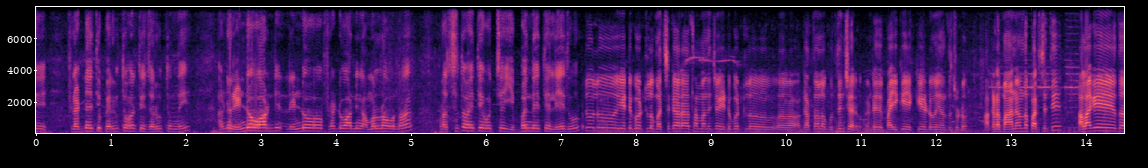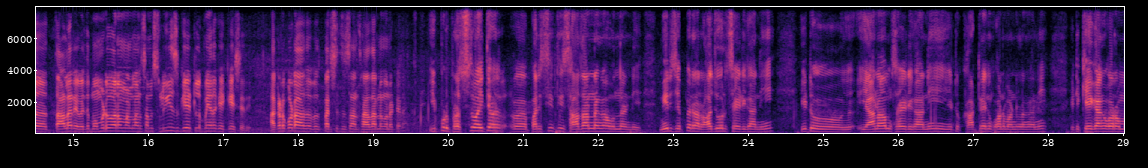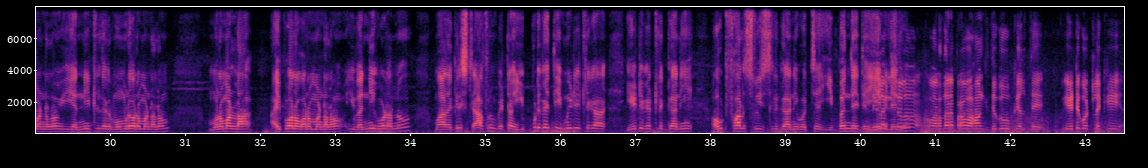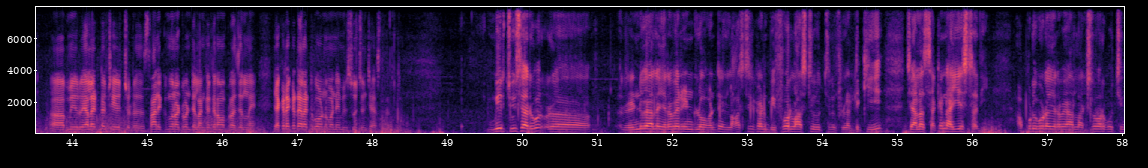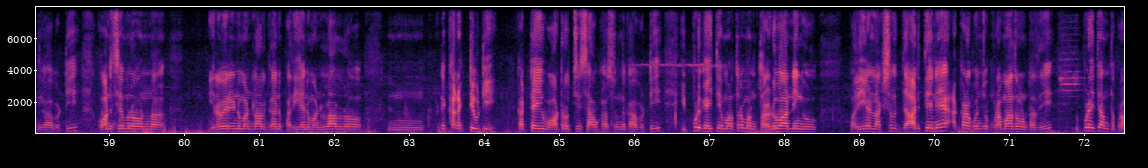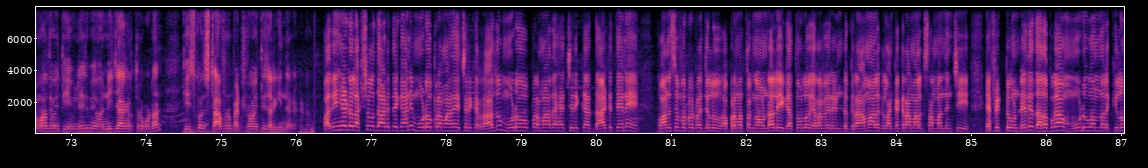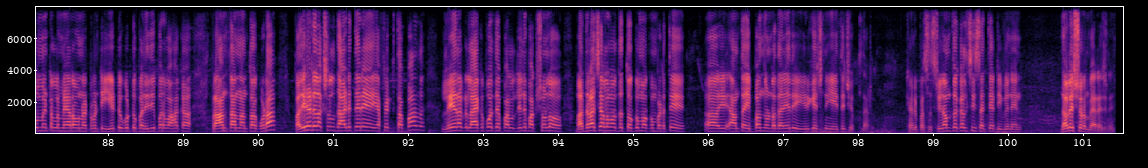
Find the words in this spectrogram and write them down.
ఫ్లడ్ అయితే పెరుగుతూ అయితే జరుగుతుంది. అంటే రెండో వార్నింగ్ రెండో ఫ్లడ్ వార్నింగ్ అమల్లో ఉన్న ప్రస్తుతం అయితే వచ్చే ఇబ్బంది అయితే లేదు. ఎటుగొట్లు మత్స్యకార సంబంధించిన ఎటుగొట్లు గతంలో గుర్తించారు. అంటే పైకి ఎక్కేయడం ఎంత చూడు. అక్కడ బాగానే ఉన్న పరిస్థితి. అలాగే తాళరేవు అయితే ముమ్మడివరం మండలానికి సంబంధించి స్లూయిస్ గేట్ల మీదకి ఎక్కేసేది. అక్కడ కూడా పరిస్థితి సాధారణంగా ఉన్నట్టేనా? ఇప్పుడు ప్రస్తుతం అయితే పరిస్థితి సాధారణంగా ఉందండి. మీరు చెప్పిన రాజోల్ సైడ్ కానీ ఇటు యానాం సైడ్ కానీ ఇటు కాట్రేని కోన మండలం కానీ ఇటు కేగంగవరం మండలం ఈ అన్నింటి దగ్గర ముమ్మడివరం మండలం మునమళ్ళ ఐపోలవరం మండలం ఇవన్నీ కూడాను మా దగ్గర స్టాఫ్ను పెట్టాం. ఇప్పటికైతే ఇమీడియట్గా ఏటుగట్లకు కానీ అవుట్ ఫాల్ స్వీట్స్లకు కానీ వచ్చే ఇబ్బంది అయితే ఏమీ లేదు. లక్షలు వరద ప్రవాహం దిగువకి వెళ్తే ఏటుగొట్లకి మీరు ఎలర్ట్ చేయొచ్చు. స్థానికంగా ఉన్నటువంటి లంక గ్రామ ప్రజల్ని ఎక్కడెక్కడ ఎలర్ట్గా ఉండమని మీరు సూచన చేస్తారు? మీరు చూశారు రెండు వేల ఇరవై రెండులో అంటే లాస్ట్ ఇయర్ కానీ బిఫోర్ లాస్ట్ ఇయర్ వచ్చిన ఫ్లడ్కి చాలా సెకండ్ హైయెస్ట్ అది. అప్పుడు కూడా ఇరవై ఆరు లక్షల వరకు వచ్చింది కాబట్టి కోనసీమలో ఉన్న ఇరవై రెండు మండలాలు కానీ పదిహేను మండలాల్లో అంటే కనెక్టివిటీ కట్ అయ్యి వాటర్ వచ్చేసే అవకాశం ఉంది కాబట్టి ఇప్పటికైతే మాత్రం మనం థర్డ్ వార్నింగ్ పదిహేడు లక్షలు దాటితేనే అక్కడ కొంచెం ప్రమాదం ఉంటుంది. ఇప్పుడైతే అంత ప్రమాదం అయితే ఏం లేదు. మేము అన్ని జాగ్రత్తలు కూడా తీసుకొని స్టాఫ్ను పెట్టడం అయితే జరిగిందండి అక్కడ. పదిహేడు లక్షలు దాటితే కానీ మూడో ప్రమాద హెచ్చరిక రాదు. మూడో ప్రమాద హెచ్చరిక దాటితేనే కోనసీమ ప్రజలు అప్రమత్తంగా ఉండాలి. గతంలో ఇరవై రెండు గ్రామాలకు లంక గ్రామాలకు సంబంధించి ఎఫెక్ట్ ఉండేది. దాదాపుగా మూడు వందల కిలోమీటర్ల మేర ఉన్నటువంటి ఏటుగుట్టు నిధి ప్రవాహక ప్రాంతాన్నంతా కూడా పదిహేడు లక్షలు దాటితేనే ఎఫెక్ట్ తప్ప లేన లేకపోతే ప- లేని పక్షంలో భద్రాచలం వద్ద తగ్గుముఖం పడితే అంత ఇబ్బంది ఉండదనేది ఇరిగేషన్ అయితే చెప్తున్నారు. కానీ ప్రస్తుతం శ్రీరామ్తో కలిసి సత్య టీవీ నేను ధవళేశ్వరం బ్యారేజ్ నుంచి.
